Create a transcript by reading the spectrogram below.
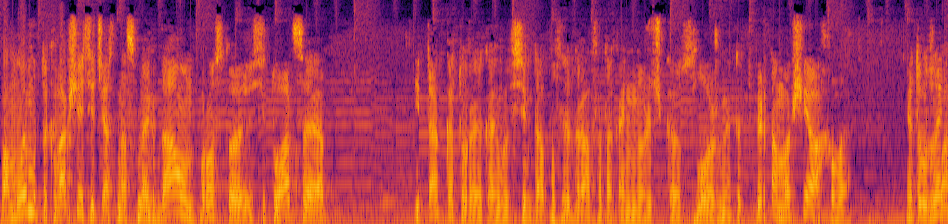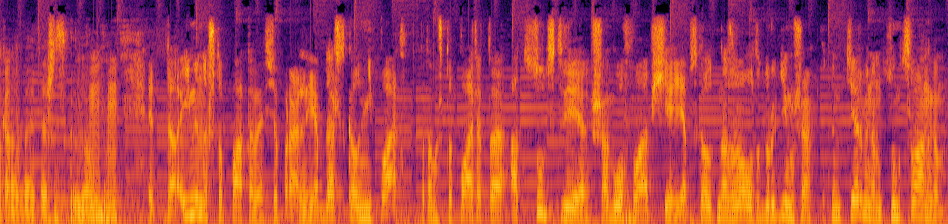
По-моему, так вообще сейчас на SmackDown просто ситуация и так, которая как бы всегда после драфта такая немножечко сложная, так теперь там вообще аховая. Это вот, знаете, как... Патовая, я даже сказал. бы. Мгм. Это да, именно что патовое, все правильно. Я бы даже сказал не пат, потому что пат это отсутствие шагов вообще. Я бы сказал, назвал это другим шахматным термином цунгцвангом.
